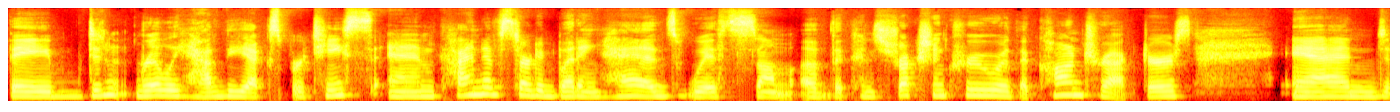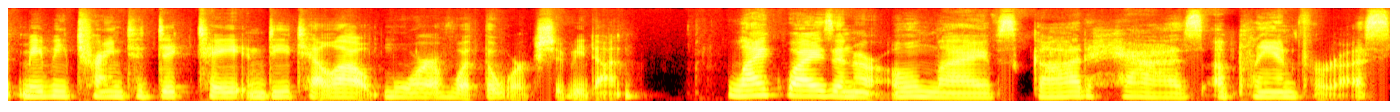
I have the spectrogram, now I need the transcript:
they didn't really have the expertise and kind of started butting heads with some of the construction crew or the contractors and maybe trying to dictate and detail out more of what the work should be done. Likewise, in our own lives, God has a plan for us.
